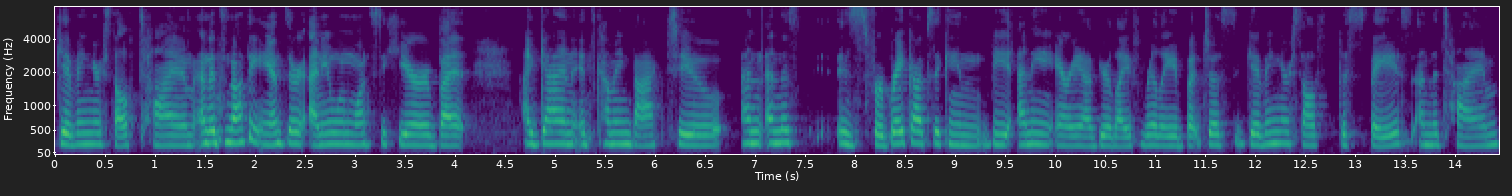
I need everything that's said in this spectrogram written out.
giving yourself time. And it's not the answer anyone wants to hear, but again, it's coming back to and and this is for breakups it can be any area of your life really, but just giving yourself the space and the time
